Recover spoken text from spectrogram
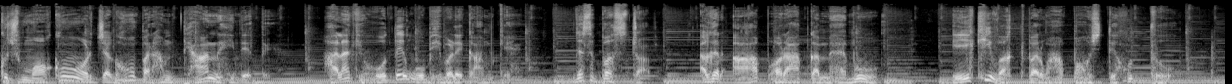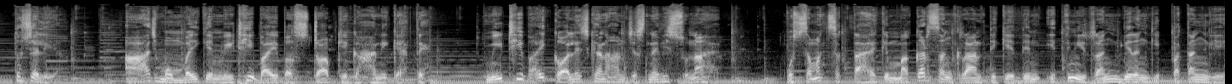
कुछ मौकों और जगहों पर हम ध्यान नहीं देते। हालाँकि होते वो भी बड़े काम के हैं। जैसे बस स्टॉप अगर आप और आपका महबूब एक ही वक्त पर वहाँ पहुँचते हो तो तो चलिए। आज मुंबई के मीठी बाई बस स्टॉप की कहानी कहते हैं। मीठी बाई कॉलेज का नाम जिसने भी सुना है, वो समझ सकता है कि मकर संक्रांति के दिन इतनी रंग बिरंगी पतंगे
